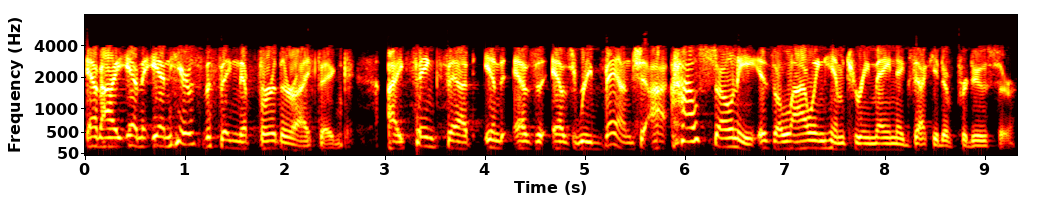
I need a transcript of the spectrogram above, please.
and I and and here's the thing that further I think I think that in as as revenge, uh, how Sony is allowing him to remain executive producer.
